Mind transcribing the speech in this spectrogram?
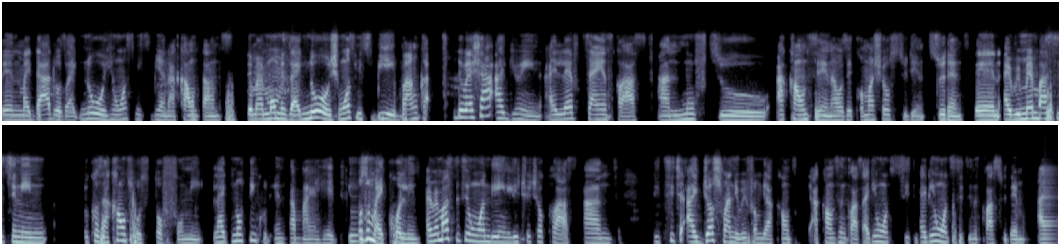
Then my dad was like, no, he wants me to be an accountant. Then my mom is like, no, she wants me to be a banker. They were sure arguing. I left science class and moved to accounting. I was a commercial student student. Then I remember sitting in because accounts was tough for me. Like nothing could enter my head. It wasn't my calling. I remember sitting one day in literature class and the teacher, I just ran away from the account accounting class. I didn't want to sit, I didn't want to sit in the class with them. I,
